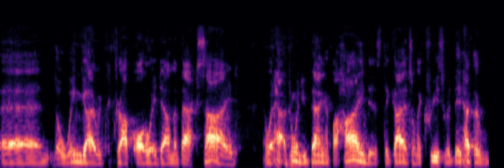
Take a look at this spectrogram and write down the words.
and the wing guy would drop all the way down the back side. And what happened when you bang it behind is the guys on the crease would they'd have to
